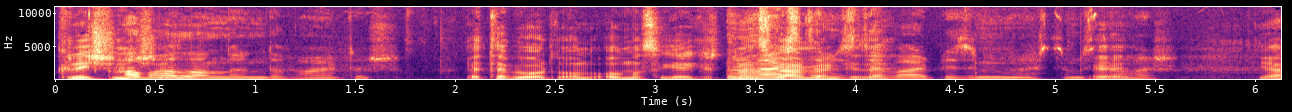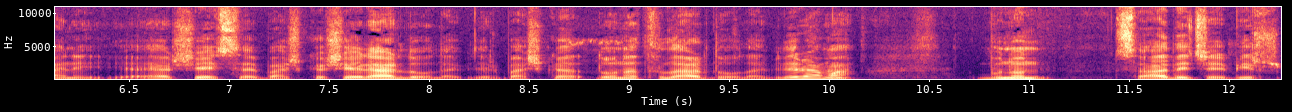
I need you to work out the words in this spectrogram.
kreşin içine. Havaalanlarında vardır. E tabii orada ol- olması gerekir. Transfer merkezi. var, bizim üniversitemizde Evet. var. Yani her şeyse başka şeyler de olabilir. Başka donatılar da olabilir ama bunun sadece bir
